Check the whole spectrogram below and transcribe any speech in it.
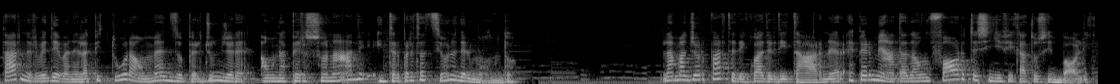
Turner vedeva nella pittura un mezzo per giungere a una personale interpretazione del mondo. La maggior parte dei quadri di Turner è permeata da un forte significato simbolico.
